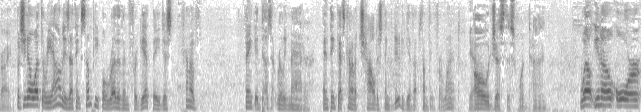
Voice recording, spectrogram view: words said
Right. But you know what? The reality is, I think some people, rather than forget, they just kind of think it doesn't really matter and think that's kind of a childish thing to do to give up something for Lent. Yeah. Oh, just this one time. Well, you know, or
